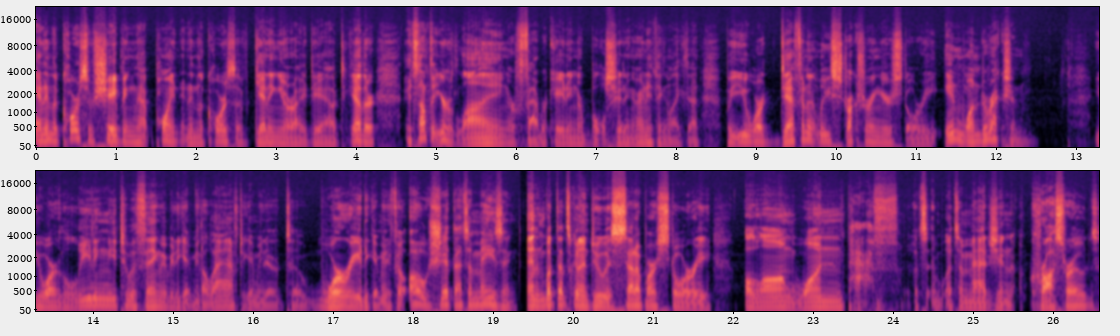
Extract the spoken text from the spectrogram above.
And in the course of shaping that point and in the course of getting your idea out together, it's not that you're lying or fabricating or bullshitting or anything like that, but you are definitely structuring your story in one direction you are leading me to a thing, maybe to get me to laugh, to get me to, to worry, to get me to feel, oh shit, that's amazing. And what that's going to do is set up our story along one path. Let's let's imagine a crossroads,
